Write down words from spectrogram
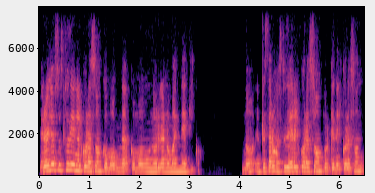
Pero ellos estudian el corazón como, una, como un órgano magnético, ¿no? Empezaron a estudiar el corazón porque en el corazón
